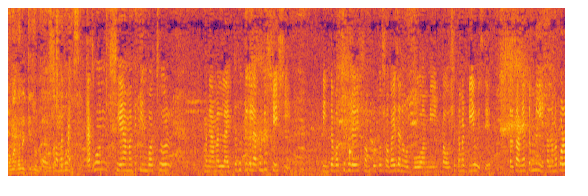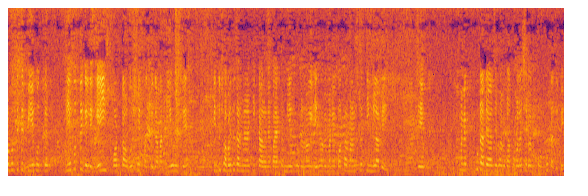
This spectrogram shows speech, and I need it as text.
সমাধানের কি জন্য? সমাধান। এখন সে আমাকে তিন বছর মানে আমার লাইফটা ধরতে গেলে এখন তো শেষই। তিনটা বছর ধরে সম্পর্ক সবাই জানে ওর বউ আমি বা ওর সাথে আমার বিয়ে হয়েছে। তাহলে তো আমি একটা মেয়ে তাহলে আমার পরবর্তীতে বিয়ে করতে বিয়ে করতে গেলে এই স্পটটা অবশ্যই থাকবে যে আমার বিয়ে হয়েছে। কিন্তু সবাই তো জানবে না কি কারণে বা একটা মেয়ের ঘটনা এইভাবে মানে কথা মানুষ তো তিংলাবেই। যে মানে ফুটা দেওয়া যেভাবে কথা বলে সেভাবে ফুটা দিবে।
